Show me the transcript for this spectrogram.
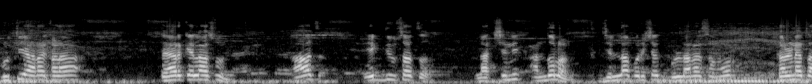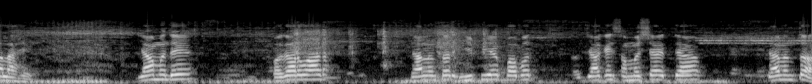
कृती आराखडा तयार केला असून आज एक दिवसाचं लाक्षणिक आंदोलन जिल्हा परिषद बुलढाणासमोर करण्यात आलं आहे. यामध्ये पगारवाढ त्यानंतर ई पी एफबाबत ज्या काही समस्या आहेत त्या त्यानंतर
